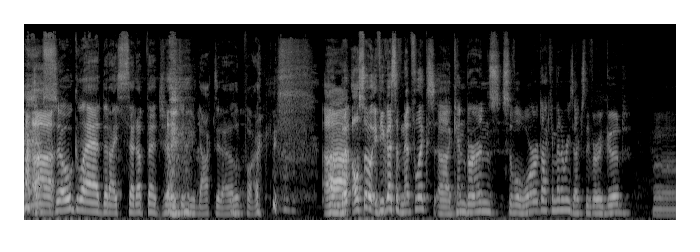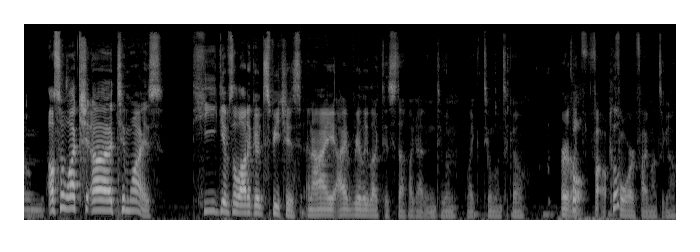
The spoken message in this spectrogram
am so glad that I set up that joke and you knocked it out of the park. Um, but also, if you guys have Netflix, uh, Ken Burns' Civil War documentary is actually very good. Um, Also, watch uh, Tim Wise. He gives a lot of good speeches, and I, I really liked his stuff. I got into him like two months ago, or Cool. like fo- Cool. four or five months ago.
